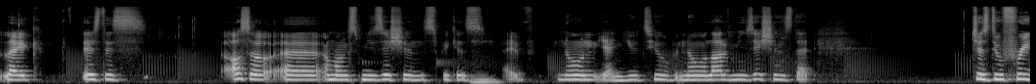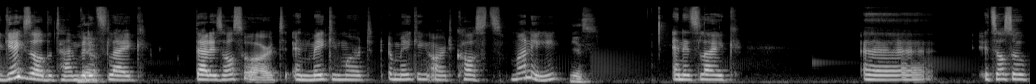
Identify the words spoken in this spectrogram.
like there's this also uh, amongst musicians because Mm. I've known yeah on YouTube know a lot of musicians that just do free gigs all the time but Yeah. it's like that is also art and making art uh, making art costs money yes and it's like uh it's also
